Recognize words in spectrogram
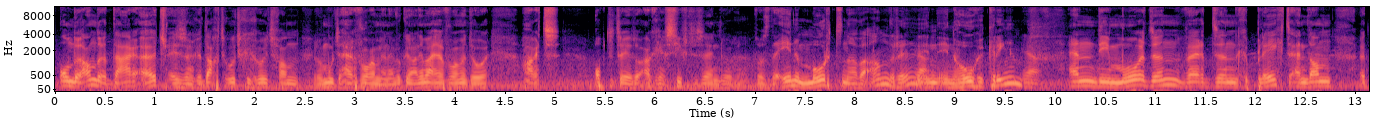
onder andere daaruit is een gedachtegoed gegroeid van we moeten hervormen. En we kunnen alleen maar hervormen door hard op te treden, door agressief te zijn. Door... Het was de ene moord na de andere ja. in, in hoge kringen. Ja. En die moorden werden gepleegd en dan het,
